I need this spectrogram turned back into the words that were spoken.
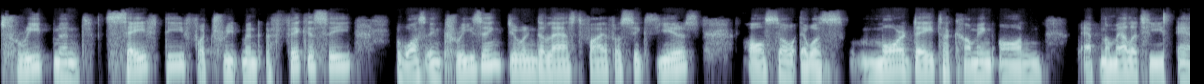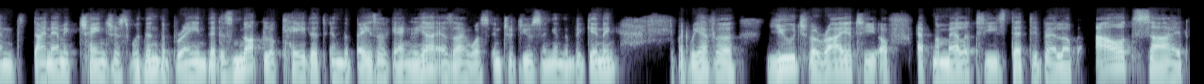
treatment safety, for treatment efficacy was increasing during the last five or six years. Also, there was more data coming on abnormalities and dynamic changes within the brain that is not located in the basal ganglia, as I was introducing in the beginning. But we have a huge variety of abnormalities that develop outside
